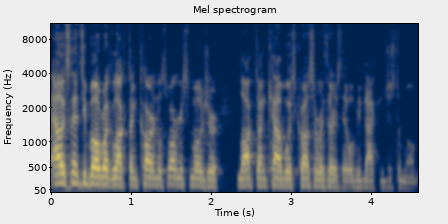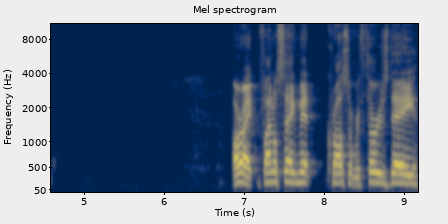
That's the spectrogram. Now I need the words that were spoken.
Alex Clancy Bulbrug locked on Cardinals. Marcus Mosher locked on Cowboys. Crossover Thursday. We'll be back in just a moment. All right, final segment. Crossover Thursday.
